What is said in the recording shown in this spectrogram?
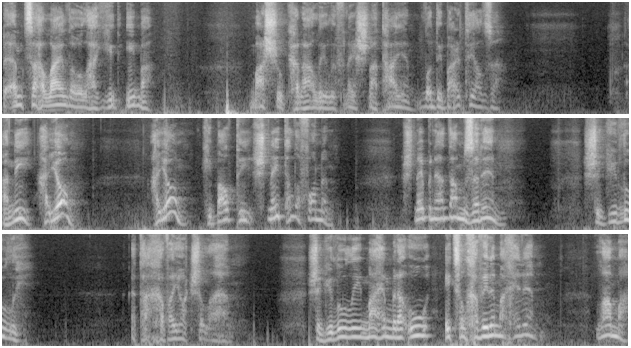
באמצע הלילה ולהגיד, אימא, משהו קרה לי לפני שנתיים, לא דיברתי על זה. אני היום, היום קיבלתי שני טלפונים שני בני אדם זרים שגילו לי את החוויות שלהם, שגילו לי מה הם ראו אצל חברים אחרים. למה?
